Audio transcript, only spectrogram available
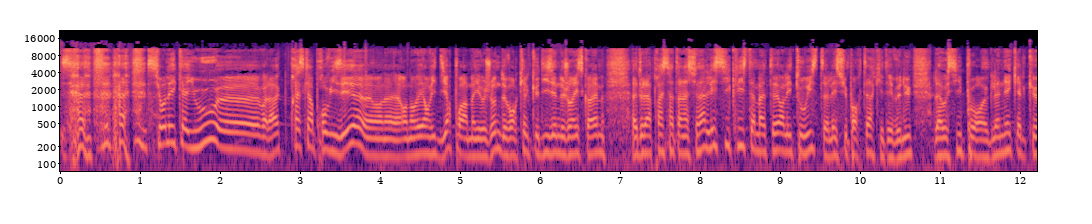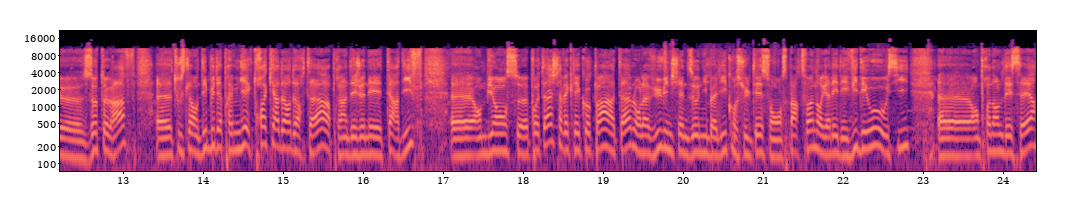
sur les cailloux, euh, voilà, presque improvisé. Euh, on, a, on, aurait envie de dire pour un maillot jaune devant quelques dizaines de journalistes quand même de la presse internationale, les cyclistes amateurs, les touristes, les supporters qui étaient venus là aussi pour glaner quelques autographes. Euh, tout cela en début d'après-midi avec trois quarts d'heure de retard après un déjeuner tardif. Euh, ambiance potache avec les copains à table. On l'a vu, Vincenzo Nibali consulter son smartphone, regarder des vidéos aussi euh, en prenant le dessert.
